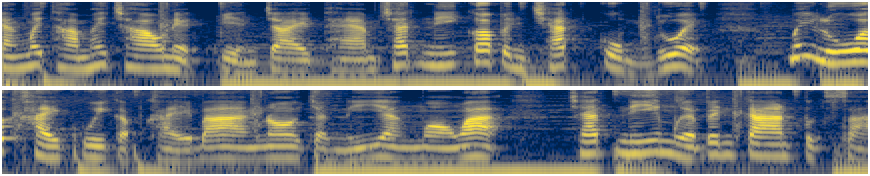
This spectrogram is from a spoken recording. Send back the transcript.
ยังไม่ทำให้ชาวเน็ตเปลี่ยนใจแถมแชทนี้ก็เป็นแชทกลุ่มด้วย ไม่รู้ว่าใครคุยกับใครบ้าง นอกจากนี้ยังมองว่าแชทนี้เหมือนเป็นการปรึกษา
